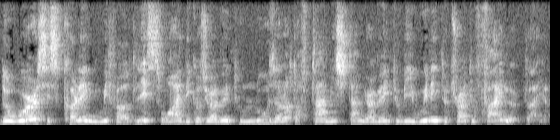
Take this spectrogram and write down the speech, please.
The worst is calling without lists. Why? Because you are going to lose a lot of time each time you are going to be willing to try to find a client.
